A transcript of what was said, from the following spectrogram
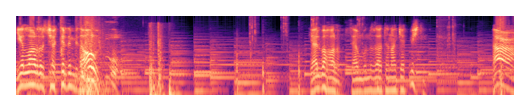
Yıllardır çektirdin bizi al. Gel bakalım sen bunu zaten hak etmiştin. Ha!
